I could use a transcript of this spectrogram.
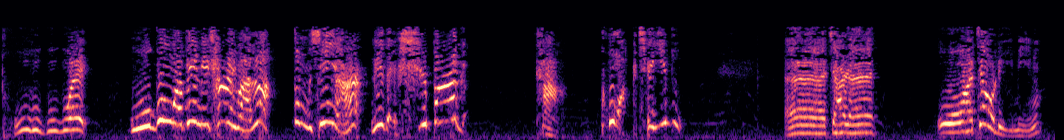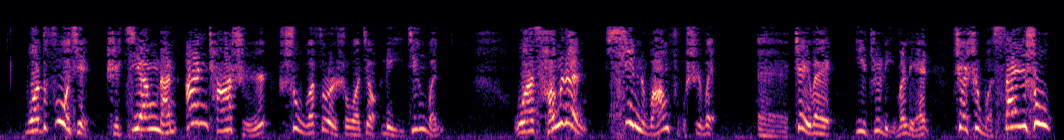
屠户姑姑，武功我比你差远了。动心眼儿，你得十八个。他跨前一步，呃，家人，我叫李明，我的父亲是江南安察使，数个字说叫李经文。我曾任信王府侍卫。呃，这位一指李文莲，这是我三叔，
